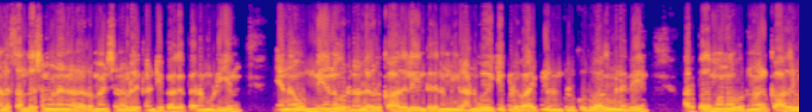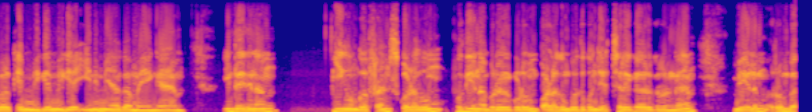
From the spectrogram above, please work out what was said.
நல்ல சந்தோஷமான நல்ல ரொமான்ஸ் உணர்வுகளை கண்டிப்பாக பெற முடியும். ஏன்னா உண்மையான ஒரு நல்ல ஒரு காதலை இன்றைய தினம் நீங்கள் அனுபவிக்கக்கூடிய வாய்ப்புகள் உங்களுக்கு உருவாகும். எனவே அற்புதமான ஒரு நாள் காதல் வாழ்க்கை மிக மிக இனிமையாக அமையுங்க. இன்றைய தினம் நீங்கள் உங்கள் ஃப்ரெண்ட்ஸ் கூடவும் புதிய நபர்கள் கூடவும் பழகும்போது கொஞ்சம் எச்சரிக்கையாக இருக்கிறங்க மேலும் ரொம்ப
